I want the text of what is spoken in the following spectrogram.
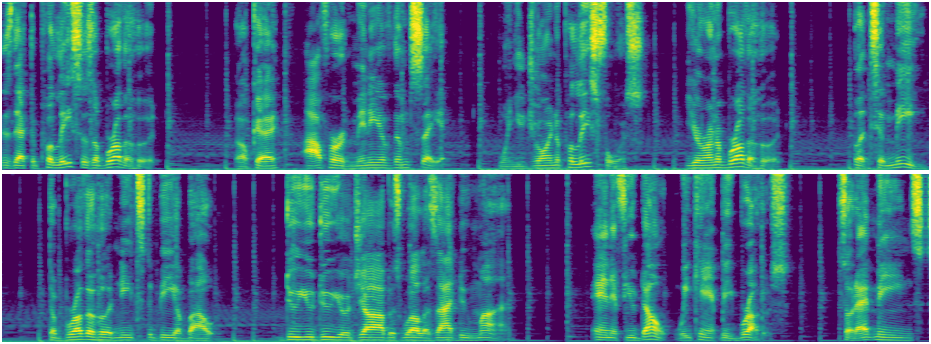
is that the police is a brotherhood. Okay? I've heard many of them say it. When you join the police force, you're in a brotherhood. But to me, the brotherhood needs to be about do you do your job as well as I do mine? And if you don't, we can't be brothers. So that means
